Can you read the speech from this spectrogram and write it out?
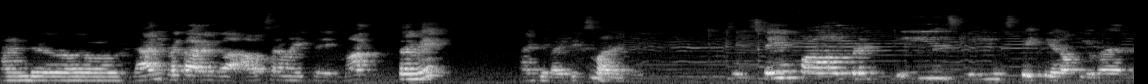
అండ్ దాని ప్రకారంగా అవసరమైతే మాత్రమే యాంటీబయాటిక్స్ వాడండి. So stay informed. Please, please take care of your uh,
